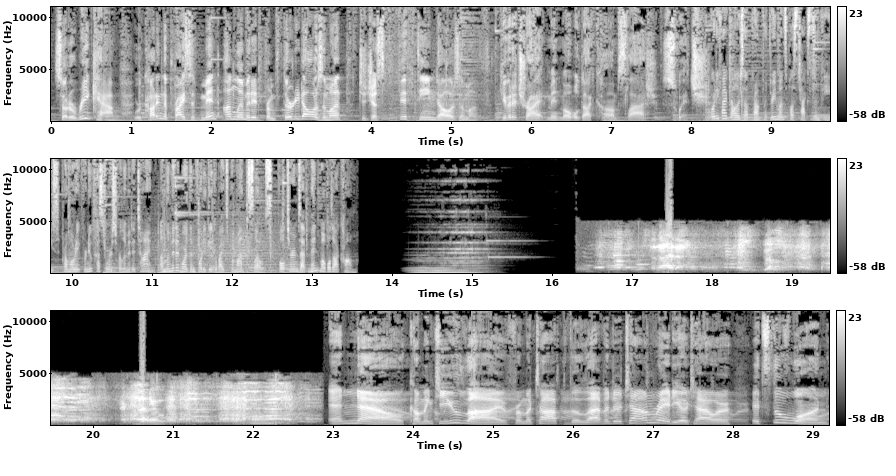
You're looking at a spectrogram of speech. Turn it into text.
F- So to recap, we're cutting the price of Mint Unlimited from $30 a month to just $15 a month. Give it a try at mintmobile.com slash switch. $45 upfront for three months plus taxes and fees. Promo rate for new customers for limited time. Unlimited more than 40 gigabytes per month. Slows. Full terms at mintmobile.com. Tonight, good. I. And now, coming to you live from atop the Lavender Town radio tower, it's the one,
